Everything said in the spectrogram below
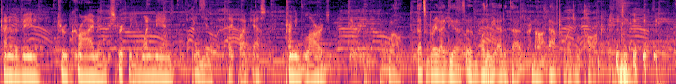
kind of the vein of true crime and strictly one man opinion type podcast, trending large there right now. Well, that's a great idea. So whether we edit that or not afterwards, we'll talk.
